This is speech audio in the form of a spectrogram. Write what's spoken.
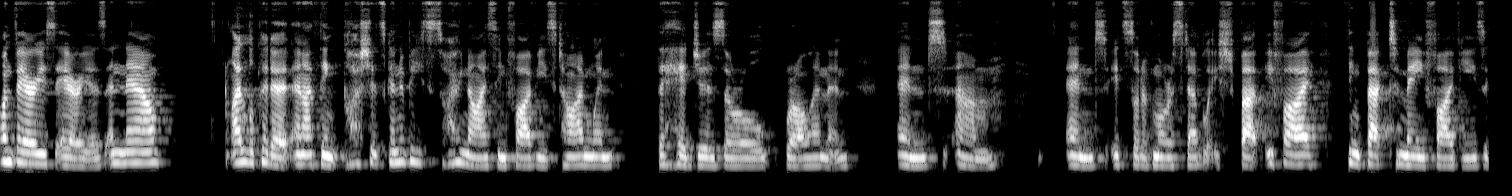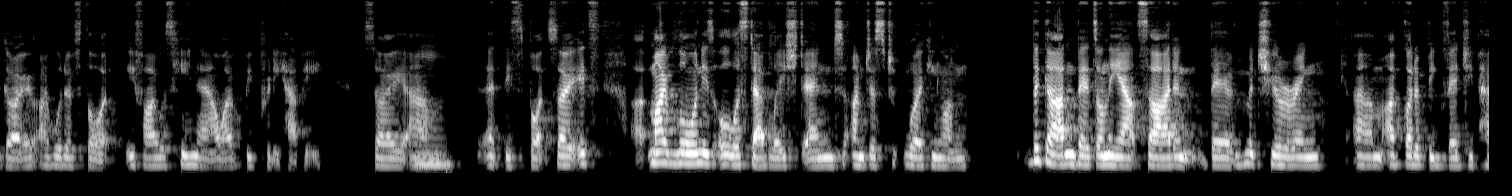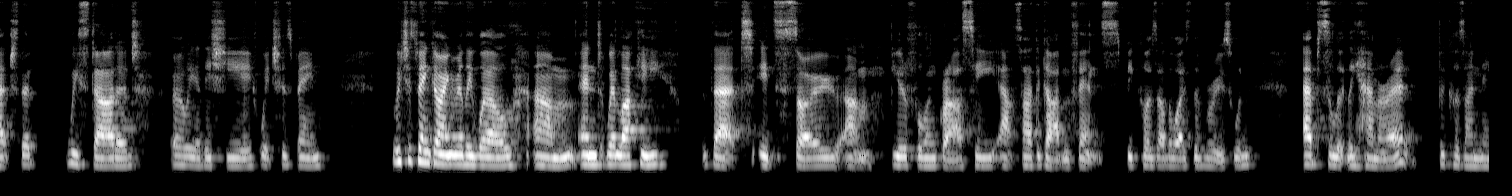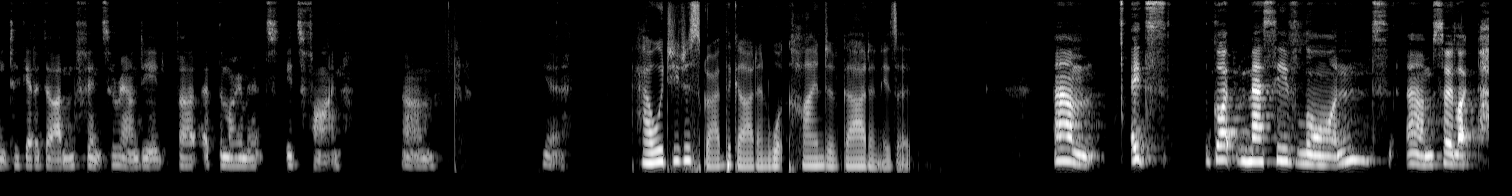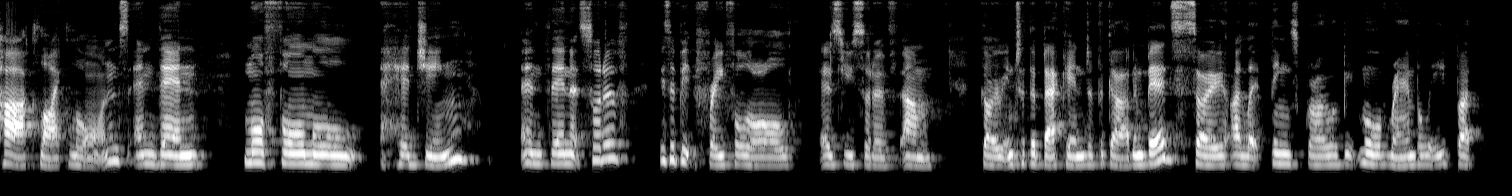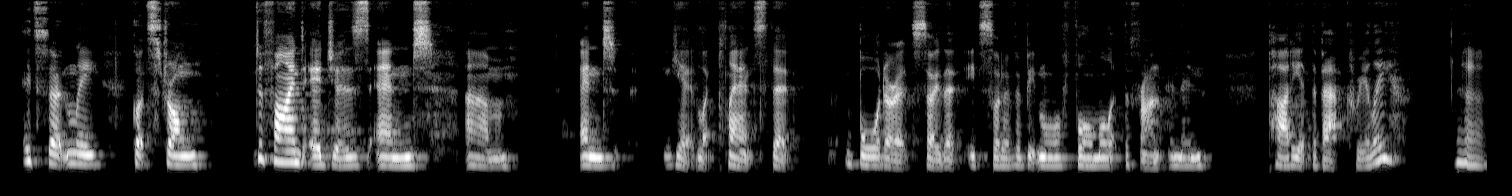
on various areas. And now I look at it and I think gosh it's going to be so nice in 5 years time when the hedges are all growing and and um, and it's sort of more established but if I think back to me five years ago, I would have thought if I was here now, I'd be pretty happy. So um, mm. at this spot, so it's uh, my lawn is all established, and I'm just working on the garden beds on the outside, and they're maturing. Um, I've got a big veggie patch that we started earlier this year, which has been which has been going really well, um, and we're lucky that it's so um, beautiful and grassy outside the garden fence because otherwise the roos would absolutely hammer it because I need to get a garden fence around it. But at the moment, it's, it's fine. Um, yeah. How would you describe the garden? What kind of garden is it? Um, it's got massive lawns, um, so like park like lawns, and then more formal hedging. And then it sort of is a bit free for all as you sort of um, go into the back end of the garden beds. So I let things grow a bit more rambly, but it's certainly got strong defined edges and um, and yeah, like plants that border it so that it's sort of a bit more formal at the front and then party at the back, really. Uh-huh.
